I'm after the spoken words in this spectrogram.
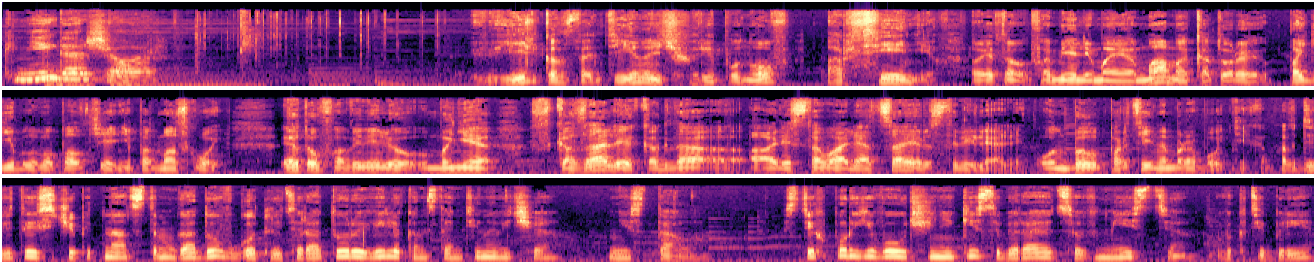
Книга Жор. Виль Константинович Хрипунов Арсеньев. Это фамилия моей мамы, которая погибла в ополчении под Москвой. Эту фамилию мне сказали, когда арестовали отца и расстреляли. Он был партийным работником. В 2015 году, в год литературы, Виля Константиновича не стало. С тех пор его ученики собираются вместе в октябре,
